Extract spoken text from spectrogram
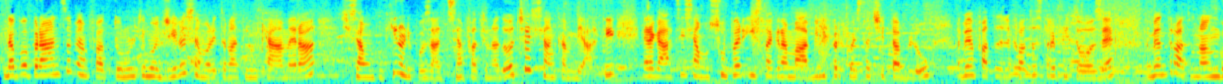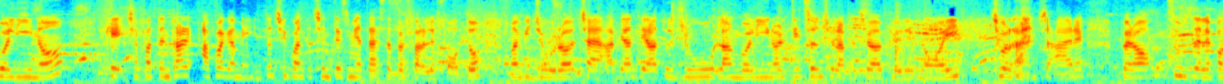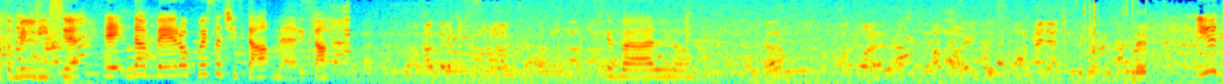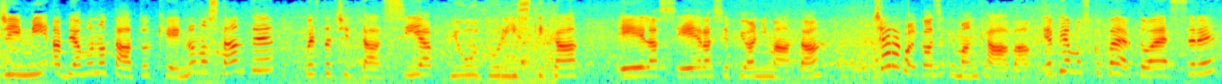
Dopo pranzo abbiamo fatto un ultimo giro, siamo ritornati in camera, ci siamo un pochino riposati, ci siamo fatti una doccia e ci siamo cambiati e ragazzi siamo super instagrammabili per questa città blu, abbiamo fatto delle foto strepitose, abbiamo trovato un angolino che ci ha fatto entrare a pagamento, 50 centesimi a testa per fare le foto, ma vi giuro, cioè abbiamo tirato giù l'angolino, il tizio non ce la faceva più di noi, ci vuole lanciare, però sono tutte delle foto bellissime e davvero questa città merita. Che bello. Io e Jimmy abbiamo notato che nonostante questa città sia più turistica e la sera sia più animata, c'era qualcosa che mancava e abbiamo scoperto essere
